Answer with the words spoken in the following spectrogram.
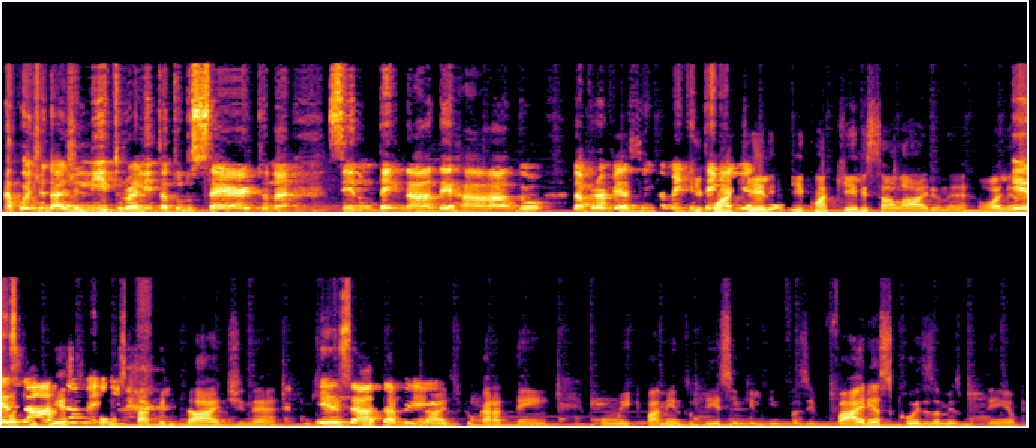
a quantidade de litro ali tá tudo certo, né? Se não tem nada errado. Dá para ver assim também que e tem com aquele E com aquele salário, né? Olha Exatamente. só que responsabilidade, né? Que Exatamente. responsabilidade que o cara tem com um equipamento desse em que ele tem que fazer várias coisas ao mesmo tempo,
